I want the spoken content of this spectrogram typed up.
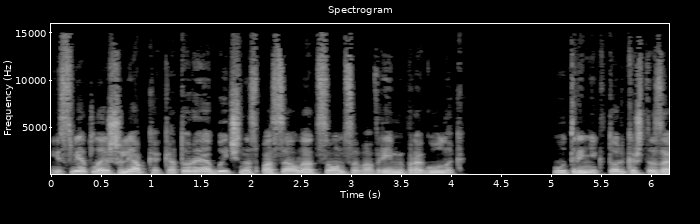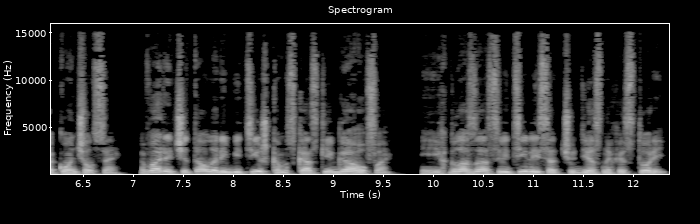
и светлая шляпка, которая обычно спасала от солнца во время прогулок. Утренник только что закончился. Варя читала ребятишкам сказки Гауфа, и их глаза светились от чудесных историй.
